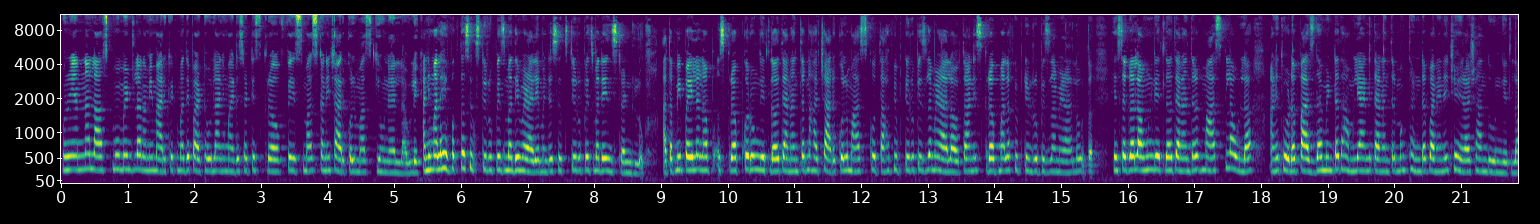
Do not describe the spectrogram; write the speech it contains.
म्हणून यांना लास्ट मोमेंटला ना मी मार्केटमध्ये पाठवलं आणि माझ्यासाठी स्क्रब फेस मास्क आणि चारकोल मास्क घेऊन यायला लावले. आणि मला हे फक्त सिक्स्टी रुपीजमध्ये मिळाले म्हणजे सिक्स्टी रुपीजमध्ये इन्स्टंट ग्लो आता मी पहिलं ना स्क्रब करून घेतलं त्यानंतर ना हा चारकोल मास्क होता हा फिफ्टी रुपीजला मिळाला होता आणि स्क्रब मला फिफ्टीन रुपीजला मिळालं होतं. हे सगळं लावून घेतलं त्यानंतर मास्क लावला आणि थोडं पाच दहा मिनटं थांबले आणि त्यानंतर मग थंड पाण्याने चेहरा छान धुवून घेतला.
